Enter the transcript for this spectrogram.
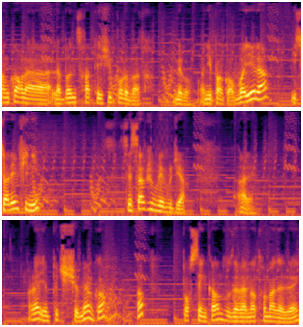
encore la, bonne stratégie pour le battre. Mais bon, on n'y est pas encore. Vous voyez là Ils sont à l'infini. C'est ça que je voulais vous dire. Allez. Voilà, il y a un petit chemin encore. Hop Pour 50, vous avez un autre magasin.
